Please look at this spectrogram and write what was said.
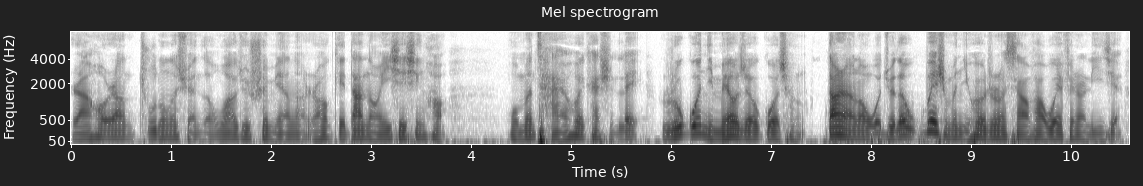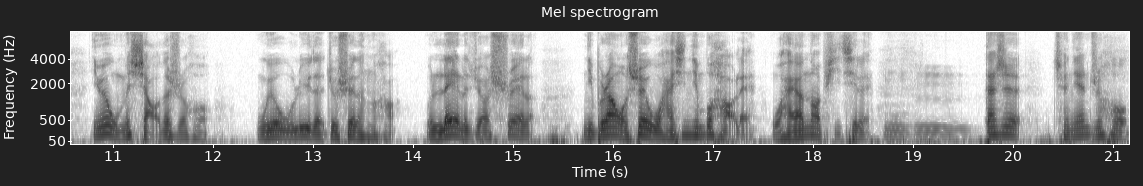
然后让主动的选择我要去睡眠了，然后给大脑一些信号，我们才会开始累。如果你没有这个过程，当然了，我觉得为什么你会有这种想法，我也非常理解，因为我们小的时候无忧无虑的就睡得很好，我累了就要睡了，你不让我睡，我还心情不好嘞，我还要闹脾气嘞。嗯嗯，但是成年之后，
